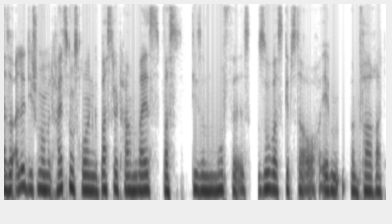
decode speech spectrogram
Also alle, die schon mal mit Heizungsrohren gebastelt haben, weiß, was diese Muffe ist. Sowas gibt es da auch eben beim Fahrrad.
